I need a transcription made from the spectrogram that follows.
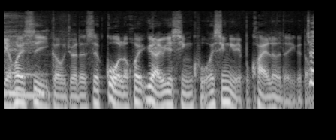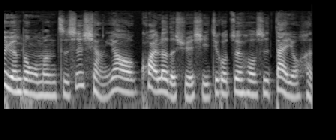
也会是一个我觉得是过了会越来越辛苦，会心里也不快乐的一个东西。就原本我们只是想要快乐的学习，结果最后是带有很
